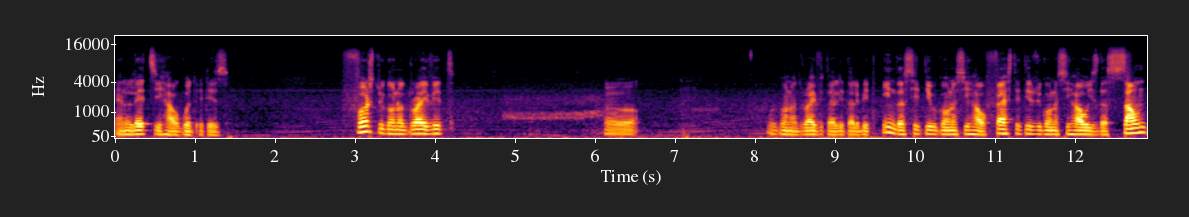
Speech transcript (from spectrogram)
and let's see how good it is. First we're gonna drive it uh, we're gonna drive it a little bit in the city. We're gonna see how fast it is. We're gonna see how is the sound.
